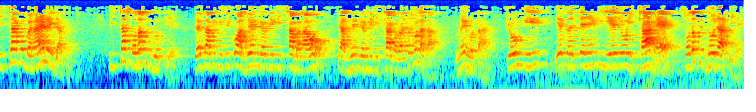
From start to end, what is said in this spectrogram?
इच्छा को बनाया नहीं जा सकती। इच्छा स्वतः सिद्ध होती है। जैसा अभी किसी को अध्ययन करने की इच्छा बनाओ कि अध्ययन करने की इच्छा करो, ऐसा बोला था। नहीं होता है। क्योंकि ये कहते हैं कि ये जो इच्छा है, स्वतः सिद्ध हो जाती है।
